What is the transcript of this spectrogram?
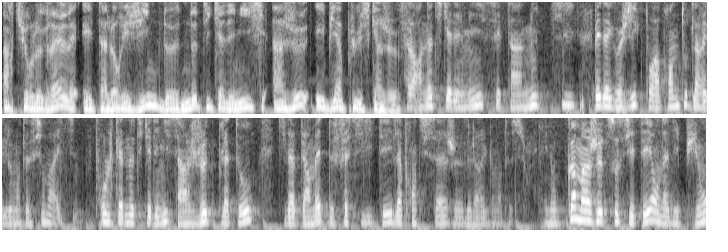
Arthur Legrel, est à l'origine de Nauticademy, un jeu et bien plus qu'un jeu. Alors Nauticademy, c'est un outil pédagogique pour apprendre toute la réglementation maritime. Pour le cas de Nauticademy, c'est un jeu de plateau qui va permettre de faciliter l'apprentissage de la réglementation. Et donc comme un jeu de société, on a des pions,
